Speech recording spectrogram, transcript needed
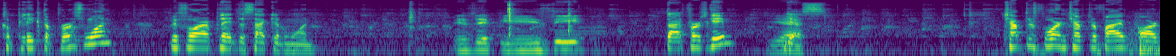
complete the first one before I play the second one. Is it easy? That first game? Yes. Chapter 4 and Chapter 5 are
